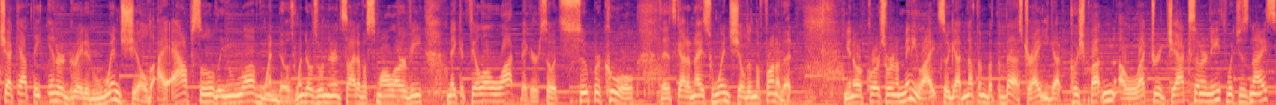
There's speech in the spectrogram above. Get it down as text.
Check out the integrated windshield. I absolutely love windows. Windows when they're inside of a small RV make it feel a lot bigger. So it's super cool that it's got a nice windshield in the front of it. You know, of course, we're in a Mini Lite, so you got nothing but the best, right? You got push button electric jacks underneath, which is nice.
